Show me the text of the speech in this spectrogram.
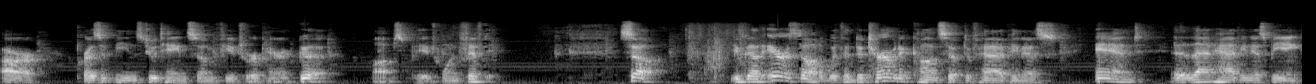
our present means to attain some future apparent good. Hobbes, page 150. So, you've got Aristotle with a determinate concept of happiness and that happiness being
